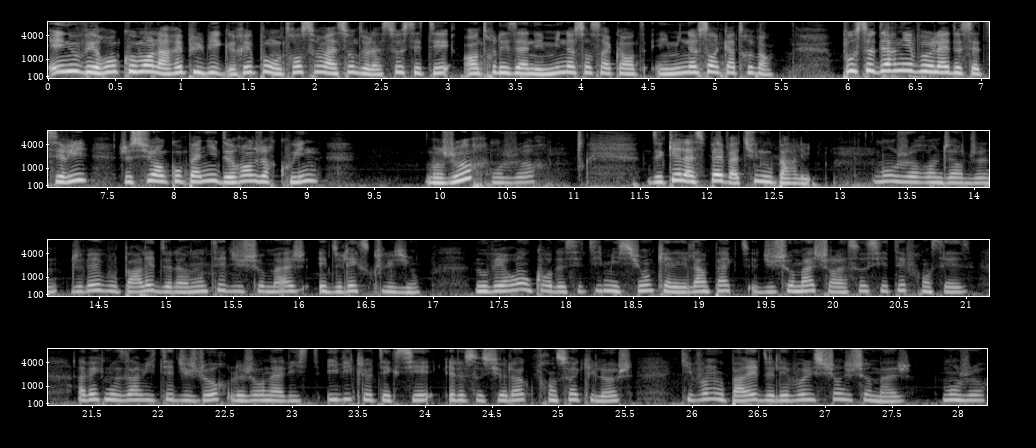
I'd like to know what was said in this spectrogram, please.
Et nous verrons comment la République répond aux transformations de la société entre les années 1950 et 1980. Pour ce dernier volet de cette série, je suis en compagnie de Ranger Queen. Bonjour. Bonjour. De quel aspect vas-tu nous parler? Bonjour Ranger John, je vais vous parler de la montée du chômage et de l'exclusion. Nous verrons au cours de cette émission quel est l'impact du chômage sur la société française, avec nos invités du jour, le journaliste Yvick Le Texier et le sociologue François Culoche, qui vont nous parler de l'évolution du chômage. Bonjour.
